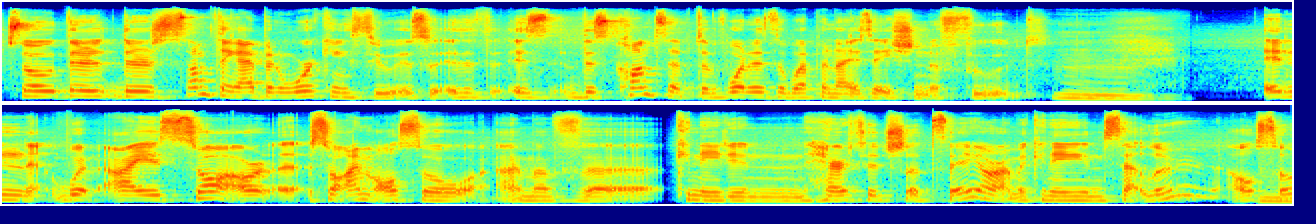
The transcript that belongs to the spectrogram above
So there, there's something I've been working through is, is, is this concept of what is the weaponization of food. Hmm. In what I saw, or so I'm also I'm of uh, Canadian heritage, let's say, or I'm a Canadian settler also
